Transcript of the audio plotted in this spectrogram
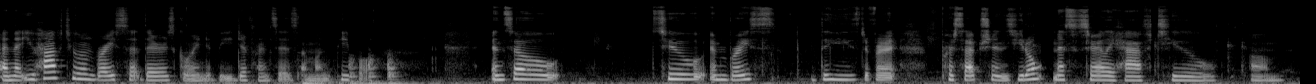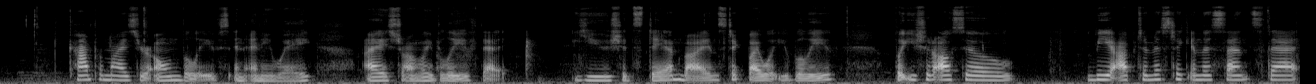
And that you have to embrace that there's going to be differences among people. And so, to embrace these different perceptions, you don't necessarily have to um, compromise your own beliefs in any way. I strongly believe that you should stand by and stick by what you believe but you should also be optimistic in the sense that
